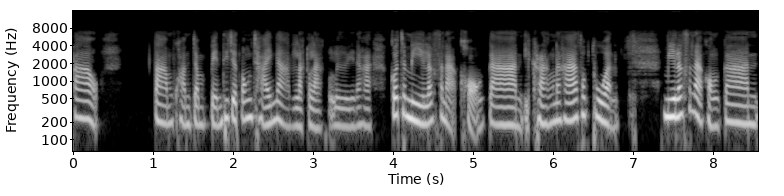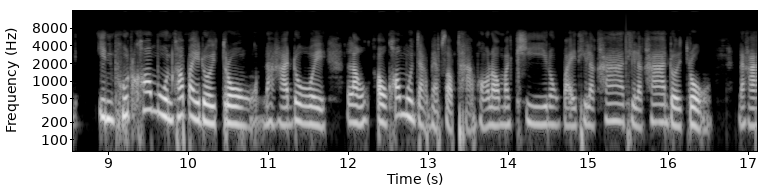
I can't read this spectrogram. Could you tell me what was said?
คร่าวๆ ตามความจำเป็นที่จะต้องใช้งานหลักๆเลยนะคะ ก็จะมีลักษณะของการอีกครั้งนะคะ ทบทวน มีลักษณะของการ input ข้อมูลเข้าไปโดยตรงนะคะ โดยเราเอาข้อมูลจากแบบสอบถามของเรามาคีย์ลงไปทีละค่าทีละค่าโดยตรงนะคะ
